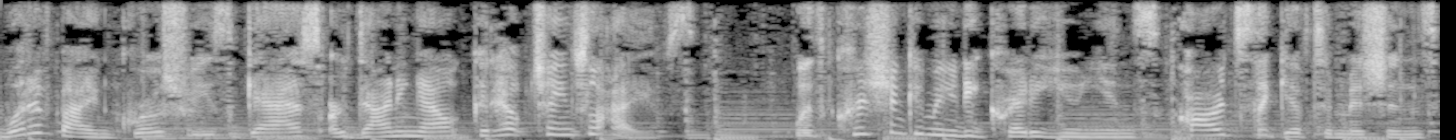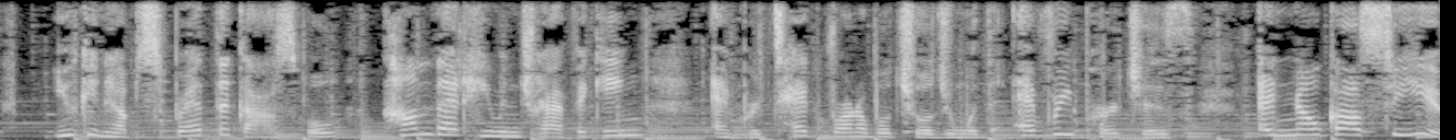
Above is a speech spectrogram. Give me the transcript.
What if buying groceries, gas, or dining out could help change lives? With Christian Community Credit Union's cards that give to missions, you can help spread the gospel, combat human trafficking, and protect vulnerable children with every purchase at no cost to you.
